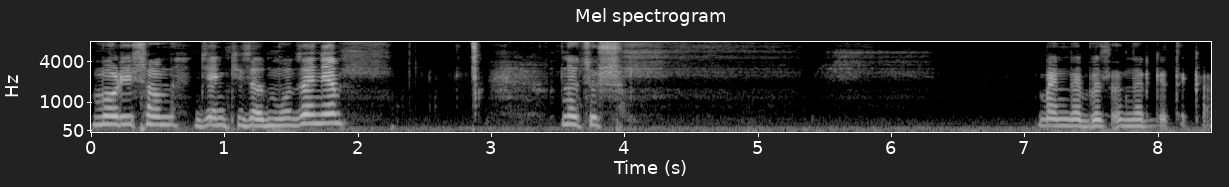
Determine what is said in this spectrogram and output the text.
Morrison, dzięki za odmłodzenie. No cóż, będę bez energetyka.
